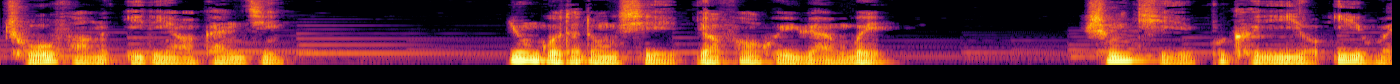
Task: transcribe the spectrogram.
厨房一定要干净，用过的东西要放回原位，身体不可以有异味。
